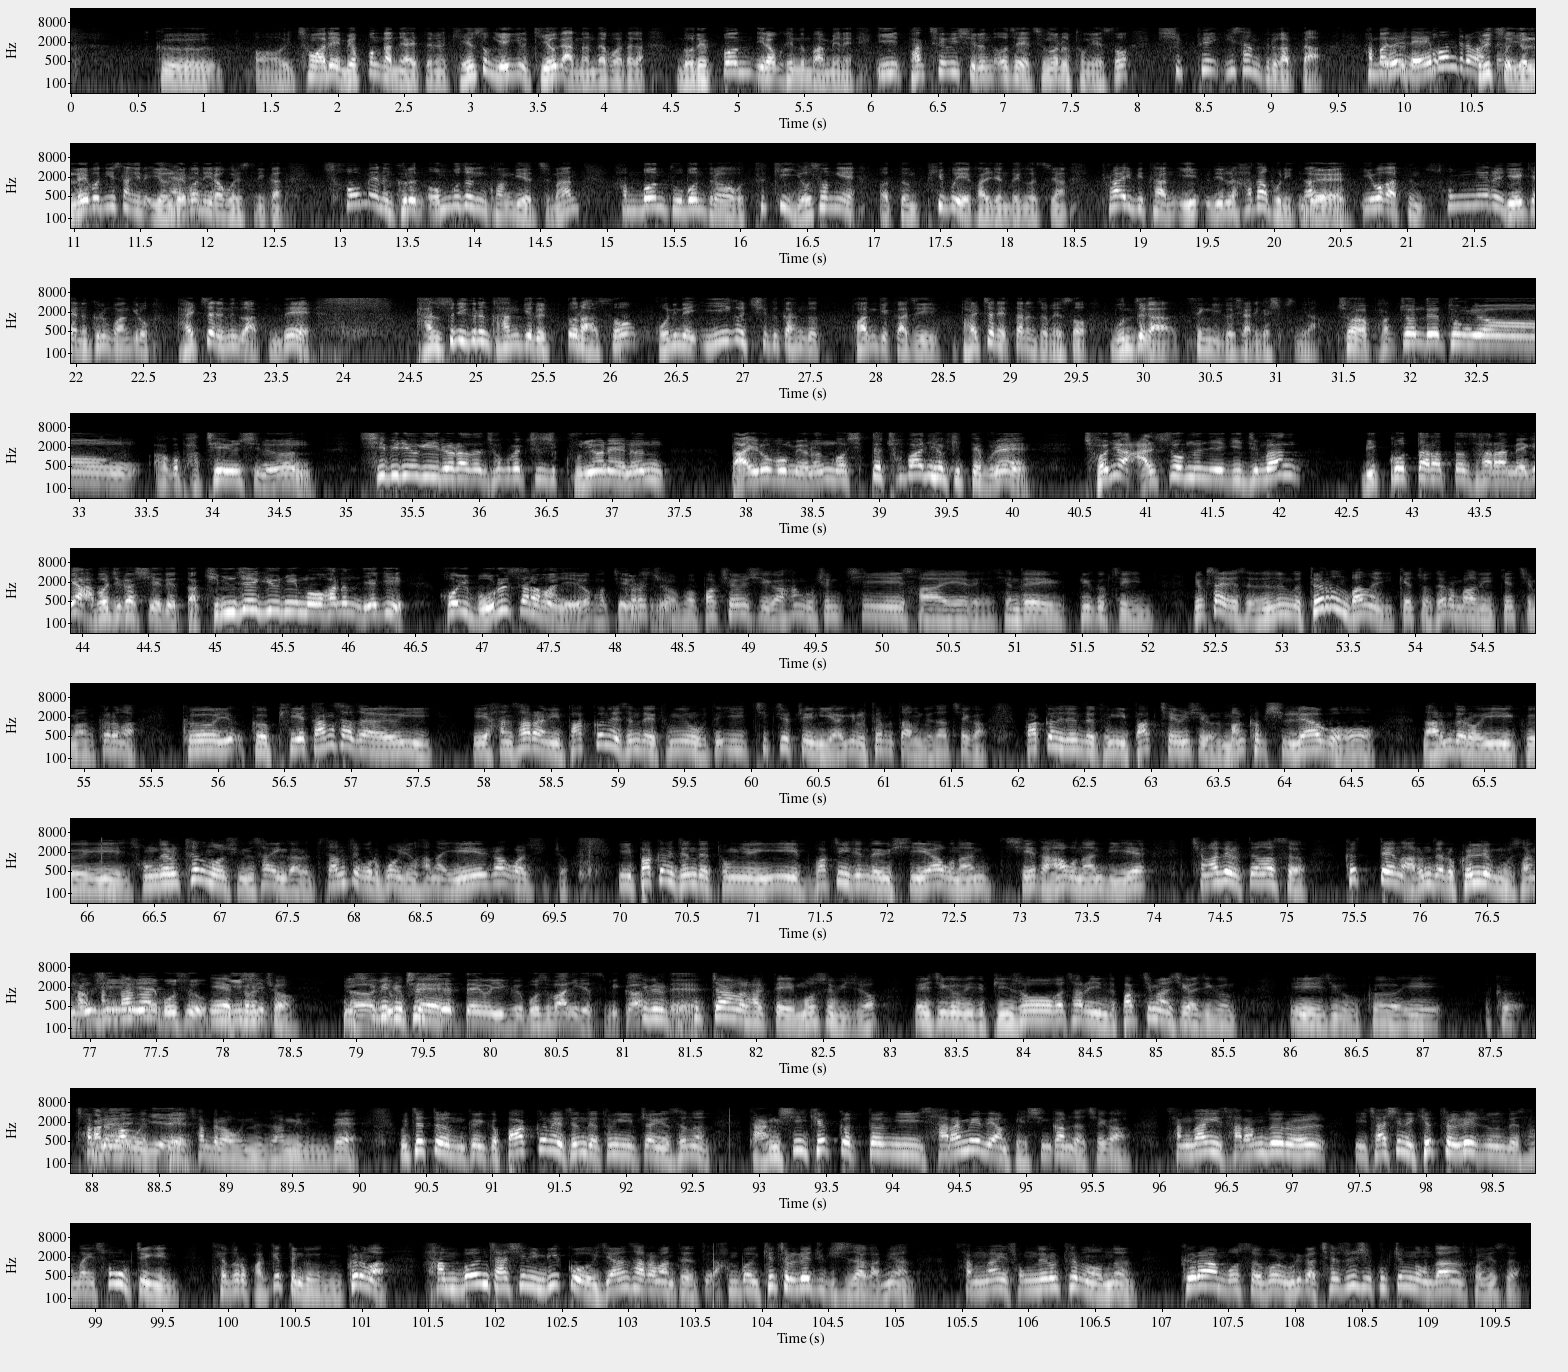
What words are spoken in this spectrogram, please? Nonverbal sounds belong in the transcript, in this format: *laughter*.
그 어, 청와대에 몇 번 갔냐 했더니 계속 얘기를 기억이 안 난다고 하다가 너댓 번이라고 했는 반면에 이 박채윤 씨는 어제 증언을 통해서 10회 이상 들어갔다. 한마디로 14번 처- 들어갔어요. 그렇죠. 14번 이상이라 네. 14번이라고 했으니까 처음에는 그런 업무적인 관계였지만 한 번, 두 번 들어가고 특히 여성의 어떤 피부에 관련된 것이랑 프라이빗한 일- 일을 하다 보니까 네. 이와 같은 속내를 얘기하는 그런 관계로 발전했는 것 같은데 단순히 그런 관계를 떠나서 본인의 이익을 취득한 것 관계까지 발전했다는 점에서 문제가 생긴 것이 아닌가 싶습니다. 자, 박 전 대통령하고 박채윤 씨는 11.6이 일어나던 1979년에는 나이로 보면은 뭐 10대 초반이었기 때문에 전혀 알 수 없는 얘기지만 믿고 따랐던 사람에게 아버지가 시해됐다. 김재균이 뭐 하는 얘기 거의 모를 사람 아니에요, 박채윤 그렇죠. 씨는. 뭐 박채원 씨가 한국 정치사에 대해서 현대 비극적인 역사에 대해서 어느 정도 들은 바는 있겠죠. 들은 바는 있겠지만 그러나 그, 그 피해 당사자의 이한 사람이 박근혜 전 대통령으로부터 이 직접적인 이야기를 들었다는 것 자체가 박근혜 전 대통령이 박채윤 씨를 얼만큼 신뢰하고 나름대로 이, 그, 이 속내를 털어놓을 수 있는 사이인가를 단적으로 보여주는 하나의 예라고 할 수 있죠. 이 박근혜 전 대통령이 박정희 전 대통령 시해하고 난, 시해 당하고 난 뒤에 청와대를 떠나서 그때 나름대로 권력 무상과 당시의 모습. 예, 20, 그렇죠. 이 어, 11일 6, 때 7세 때의 그 모습 아니겠습니까? 11일 네. 국장을 할 때의 모습이죠. 예, 지금 이제 빈소가 차려 있는데 박지만 씨가 지금 이 지금 그, 이, 그 참배하고 있는 예. 예, 참배하고 있는 장면인데 어쨌든 그러니까 박근혜 전 대통령 입장에서는 당시 겪었던 이 사람에 대한 배신감 자체가 상당히 사람들을 이 자신의 곁을 내주는데 상당히 소극적인 태도로 바뀌었던 거거든요. 그러나 한 번 자신이 믿고 의지한 사람한테 한 번 곁을 내주기 시작하면 상당히 속내를 털어놓는 그러한 모습을 우리가 최순실 국정농단을 통해서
